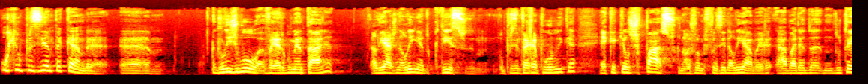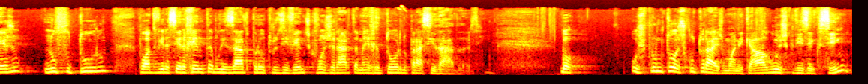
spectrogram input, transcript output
O que o Presidente da Câmara eh, de Lisboa veio argumentar, aliás, na linha do que disse o Presidente da República, é que aquele espaço que nós vamos fazer ali à beira, à beira do Tejo no futuro pode vir a ser rentabilizado para outros eventos que vão gerar também retorno para a cidade. Bom, os promotores culturais, Mónica, há alguns que dizem que sim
